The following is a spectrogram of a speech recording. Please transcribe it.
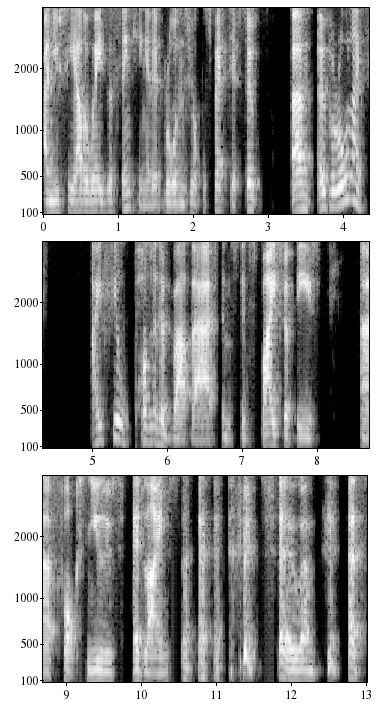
and you see other ways of thinking, and it broadens your perspective. So um, overall, I I feel positive about that in, in spite of these uh, Fox News headlines. so um, that's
